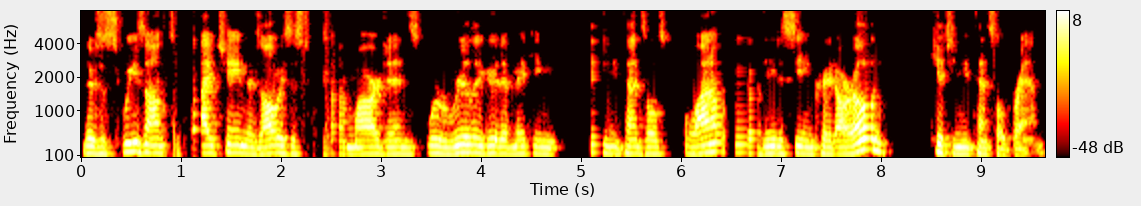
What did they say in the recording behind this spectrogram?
there's a squeeze on supply chain. There's always a squeeze on margins. We're really good at making kitchen utensils. Why don't we go D2C and create our own kitchen utensil brand?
